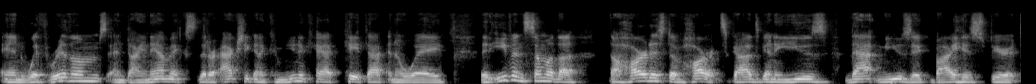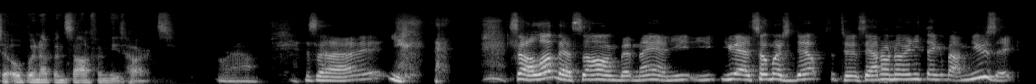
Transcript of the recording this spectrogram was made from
and with rhythms and dynamics that are actually going to communicate that in a way that even some of the the hardest of hearts, God's going to use that music by his spirit to open up and soften these hearts. Wow. It's, uh, so I love that song, but man, you, you, you add so much depth to it. See, I don't know anything about music,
